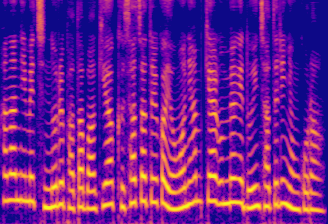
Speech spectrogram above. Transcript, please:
하나님의 진노를 받아 마귀와 그 사자들과 영원히 함께할 운명에 놓인 자들인 영고라.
